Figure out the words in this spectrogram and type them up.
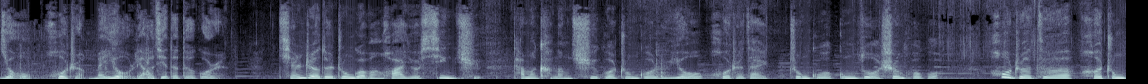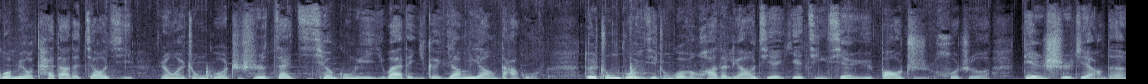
有或者没有了解的德国人。前者对中国文化有兴趣，他们可能去过中国旅游或者在中国工作生活过；后者则和中国没有太大的交集。认为中国只是在几千公里以外的一个泱泱大国，对中国以及中国文化的了解也仅限于报纸或者电视这样的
